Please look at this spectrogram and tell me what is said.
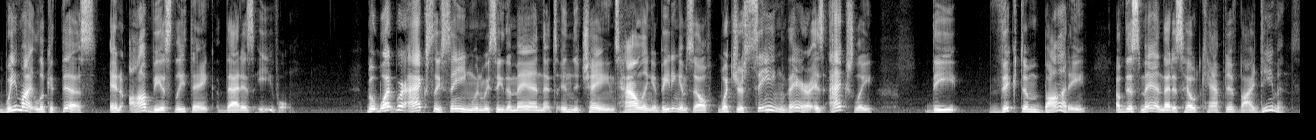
we might look at this and obviously think that is evil. But what we're actually seeing when we see the man that's in the chains howling and beating himself, what you're seeing there is actually the victim body of this man that is held captive by demons.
